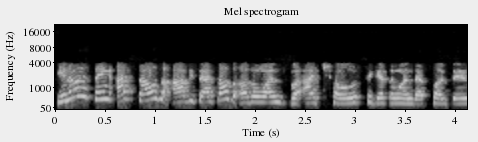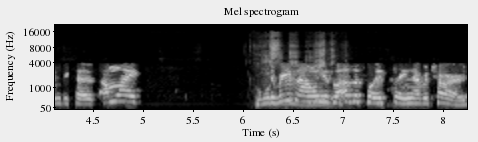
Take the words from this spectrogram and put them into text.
you know the thing. I saw the obviously I saw the other ones, but I chose to get the one that plugged in because I'm like the reason I don't use my other toys because they never charge.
